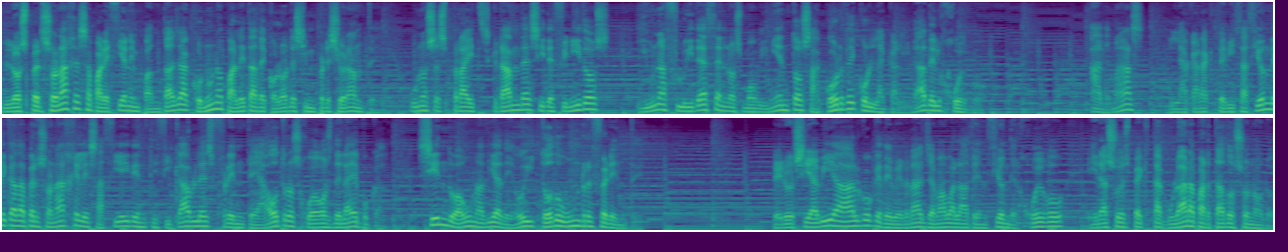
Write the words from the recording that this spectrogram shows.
Los personajes aparecían en pantalla con una paleta de colores impresionante, unos sprites grandes y definidos y una fluidez en los movimientos acorde con la calidad del juego. Además, la caracterización de cada personaje les hacía identificables frente a otros juegos de la época, siendo aún a día de hoy todo un referente. Pero si había algo que de verdad llamaba la atención del juego, era su espectacular apartado sonoro.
